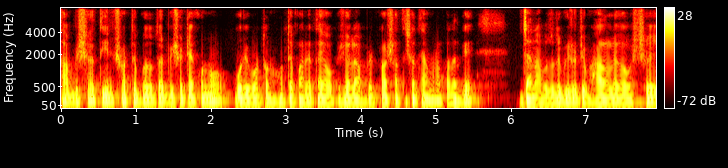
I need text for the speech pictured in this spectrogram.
ছাব্বিশ সালে তিন শর্তে বৈধতার বিষয়টি এখনও পরিবর্তন হতে পারে, তাই অফিসিয়াল আপডেট পাওয়ার সাথে সাথে আমরা আপনাদেরকে জানাব। যদি ভিডিওটি ভালো লাগে, অবশ্যই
